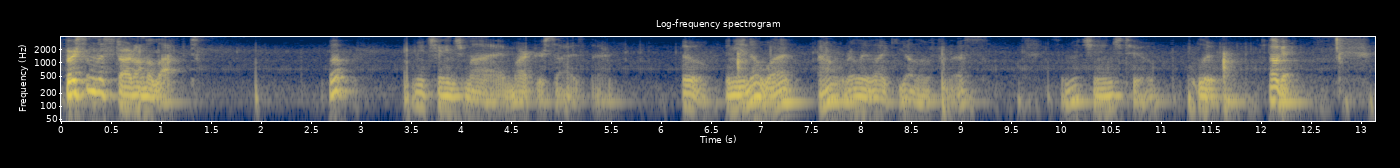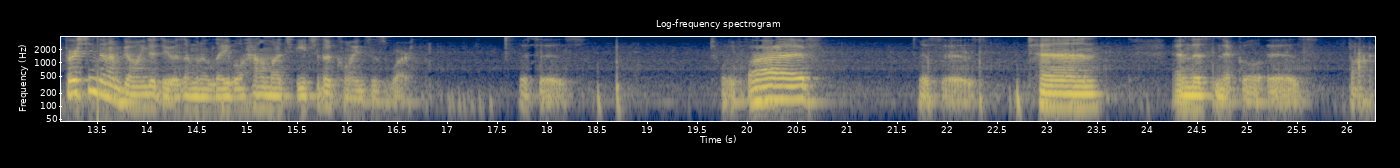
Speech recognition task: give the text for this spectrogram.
First, I'm going to start on the left. Whoop, let me change my marker size there. Oh, and you know what? I don't really like yellow for this. So I'm going to change to blue. Okay, first thing that I'm going to do is I'm going to label how much each of the coins is worth. This is 25, this is 10, and this nickel is 5.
